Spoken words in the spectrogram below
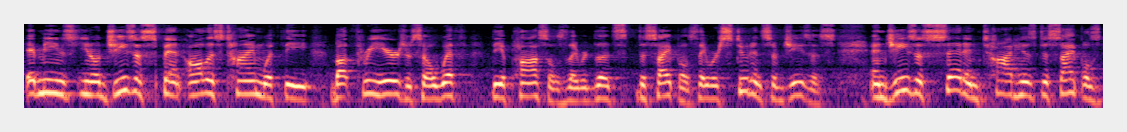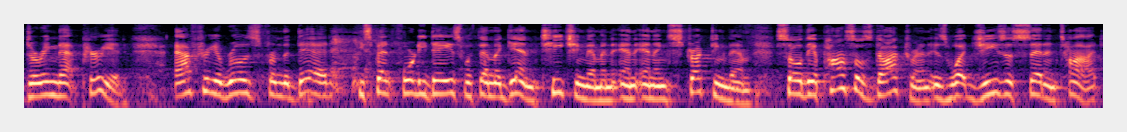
It means, you know, Jesus spent all this time with the, about three years or so, with the apostles. They were the disciples. They were students of Jesus. And Jesus said and taught his disciples during that period. After he arose from the dead, he spent 40 days with them again, teaching them and, and, and instructing them. So the apostles' doctrine is what Jesus said and taught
